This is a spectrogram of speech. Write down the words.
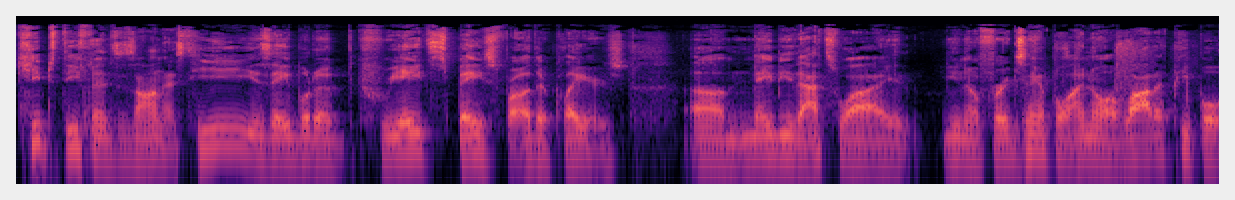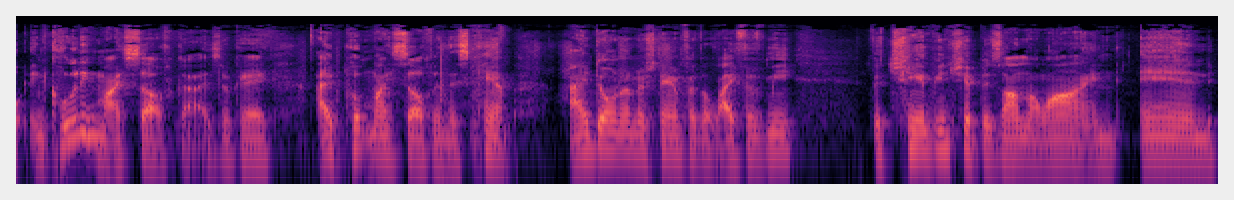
keeps defenses honest, he is able to create space for other players. Um, maybe that's why you know, for example, I know a lot of people, including myself, guys. Okay, I put myself in this camp. I don't understand for the life of me. The championship is on the line, and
